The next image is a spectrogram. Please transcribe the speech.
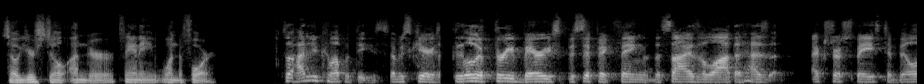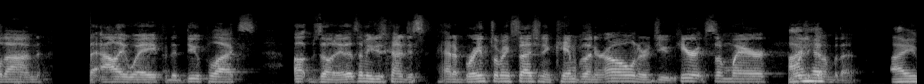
So you're still under Fannie one to four. So how did you come up with these? I'm just curious because those are three very specific things: the size of the lot that has extra space to build on, the alleyway for the duplex, upzoning. Is that something you just kind of just had a brainstorming session and came up with on your own, or did you hear it somewhere? Where did I you have, come up with that? I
